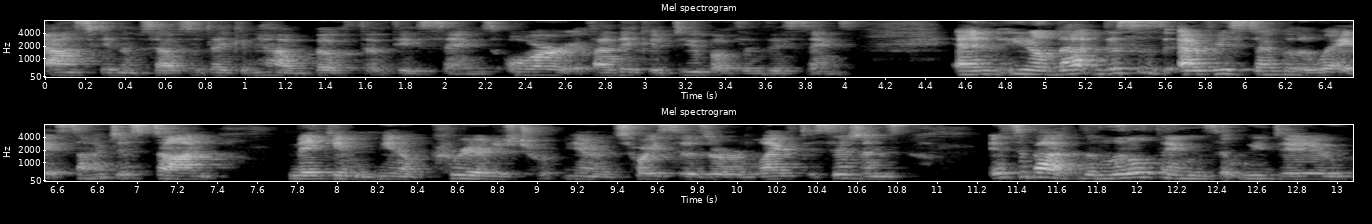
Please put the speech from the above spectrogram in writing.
asking themselves if they can have both of these things or if they could do both of these things. And you know that this is every step of the way. It's not just on making you know career you know choices or life decisions. It's about the little things that we do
